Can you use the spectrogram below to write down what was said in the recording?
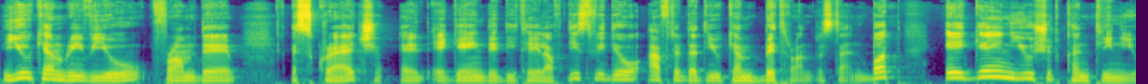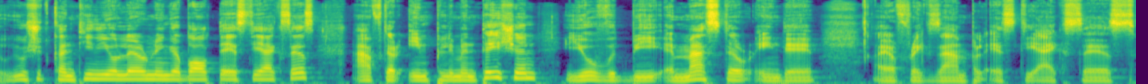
you can review from the scratch and again the detail of this video. After that you can better understand. But again you should continue. You should continue learning about the SD access. After implementation you would be a master in the uh, for example SD access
